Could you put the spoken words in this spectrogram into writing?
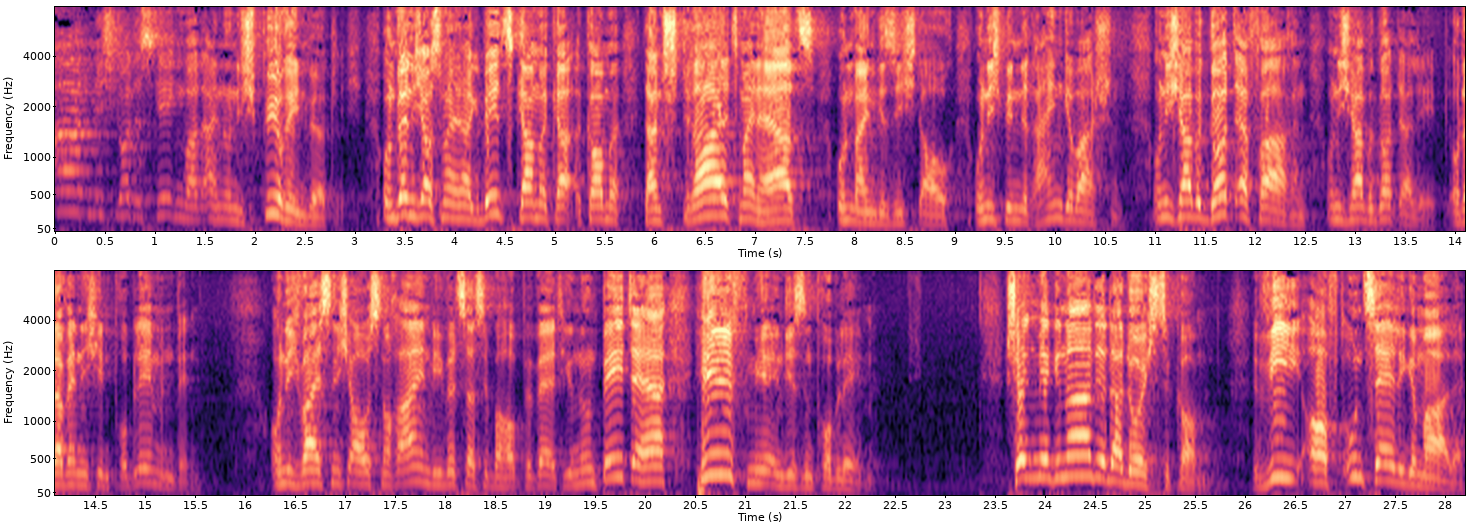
atme ich Gottes Gegenwart ein und ich spüre ihn wirklich. Und wenn ich aus meiner Gebetskammer komme, dann strahlt mein Herz und mein Gesicht auch. Und ich bin reingewaschen. Und ich habe Gott erfahren und ich habe Gott erlebt. Oder wenn ich in Problemen bin. Und ich weiß nicht aus noch ein, wie willst du das überhaupt bewältigen? Nun bete, Herr, hilf mir in diesen Problemen. Schenk mir Gnade, da durchzukommen. Wie oft, unzählige Male,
